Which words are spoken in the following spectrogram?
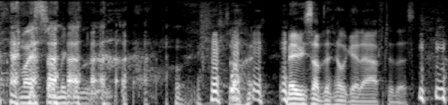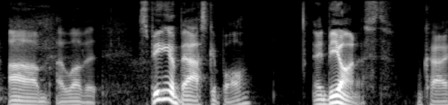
My stomach is So, maybe something he'll get after this. Um, I love it. Speaking of basketball, and be honest, okay.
